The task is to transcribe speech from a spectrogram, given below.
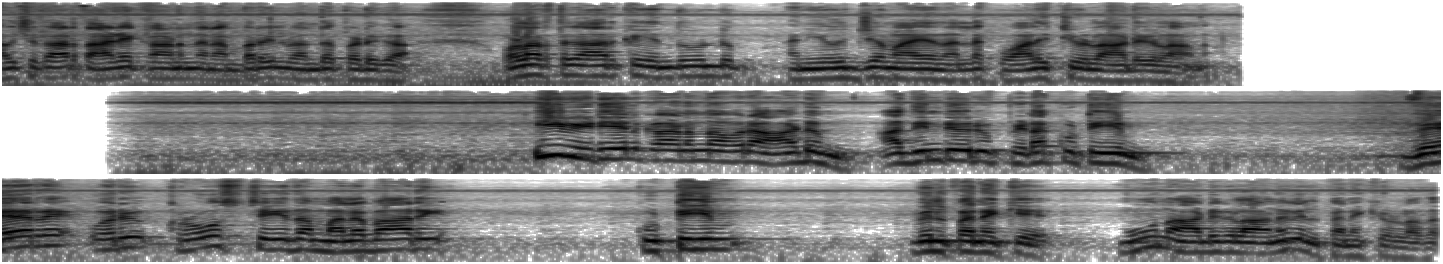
ആവശ്യക്കാർ താഴെ കാണുന്ന നമ്പറിൽ ബന്ധപ്പെടുക. വളർത്തുകാർക്ക് എന്തുകൊണ്ടും അനുയോജ്യമായ നല്ല ക്വാളിറ്റിയുള്ള ആടുകളാണ്. ഈ വീഡിയോയിൽ കാണുന്ന ഒരാടും അതിന്റെ ഒരു പിടക്കുട്ടിയും വേറെ ഒരു ക്രോസ് ചെയ്ത മലബാറി കുട്ടിയും വിൽപ്പനയ്ക്ക് മൂന്ന് ആടുകളാണ് വിൽപ്പനയ്ക്കുള്ളത്.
